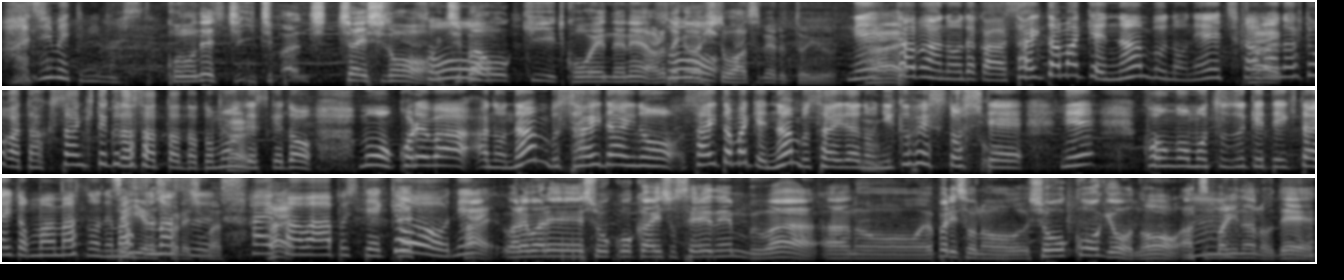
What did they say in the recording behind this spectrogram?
初めて見ました。このねち一番ちっちゃい市の一番大きい公園でねあれだけの人を集めるという。ね、はい。多分あのだから埼玉県南部のね近場の人がたくさん来てくださったんだと思うんですけど、もうこれはあの南部最大の埼玉県南部最大の肉フェスとしてね、今後も続けていきたいと思いますのでます。ますはい、はいパワーアップして今日ね、我々商工会所青年部はあのーやっぱりその商工業の集まりなので、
